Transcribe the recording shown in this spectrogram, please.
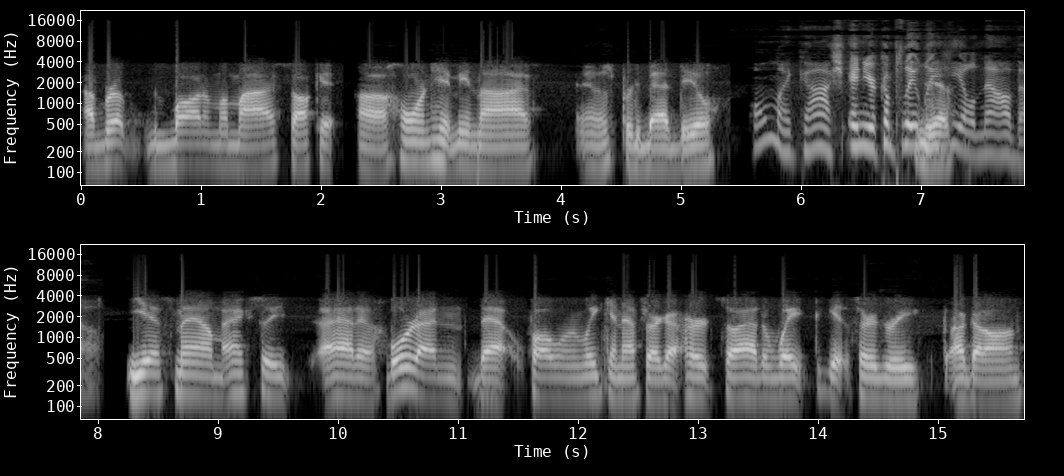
I broke the bottom of my eye socket. Uh, horn hit me in the eye, and it was a pretty bad deal. Oh my gosh! And you're completely yes. healed now, though. Yes, ma'am. Actually, I had a bull riding that following weekend after I got hurt, so I had to wait to get surgery. I got on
